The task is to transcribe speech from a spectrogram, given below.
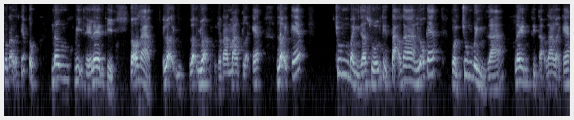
chúng ta lại tiếp tục nâng vị thế lên thì rõ ràng cái lợi lợi nhuận của chúng ta mang lợi kép. Lợi kép trung bình giá xuống thì tạo ra lỗ kép, còn trung bình giá lên thì tạo ra lợi kép.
